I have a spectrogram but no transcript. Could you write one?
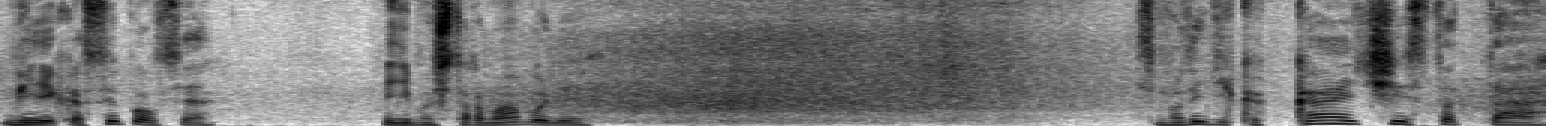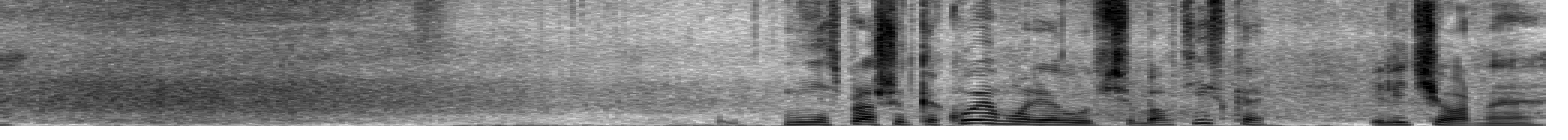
Берег осыпался. Видимо, шторма были. Смотрите, какая чистота. Меня спрашивают, какое море лучше, Балтийское или Черное?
